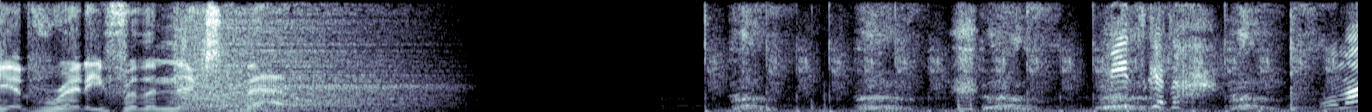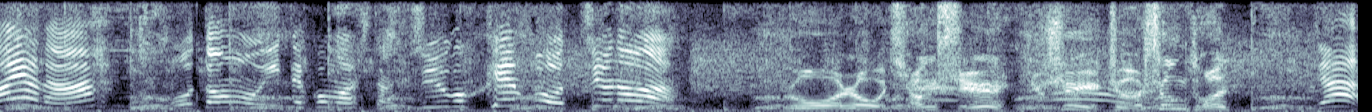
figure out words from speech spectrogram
Get ready for the next battle. 見つけた。お前やな。おとんをいてこました中国憲法っちゅうのは。弱肉强食，适者生存。じゃあ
